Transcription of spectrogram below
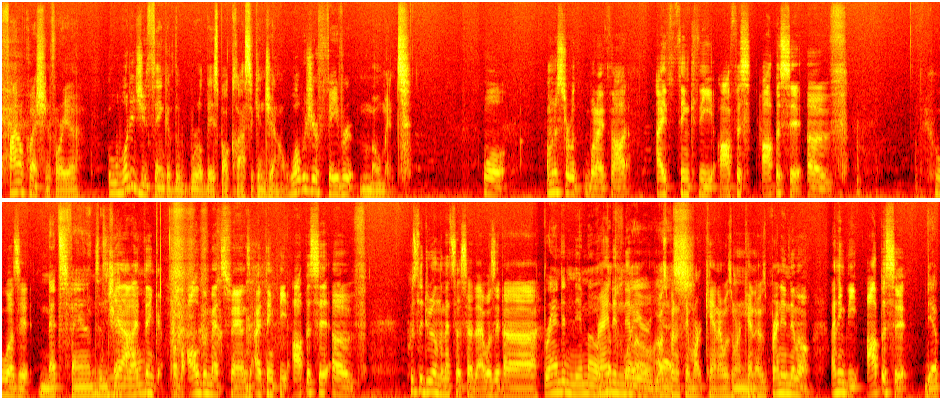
final question for you. What did you think of the World Baseball Classic in general? What was your favorite moment? Well, I'm gonna start with what I thought. I think the office opposite of who was it? Mets fans in general? Yeah, I think of all the Mets fans, I think the opposite of who's the dude on the Mets that said that? Was it uh Brandon Nimmo. Brandon player, Nimmo? I was about to say Mark Canha. It was Mark Mm. Canha. It was Brandon Nimmo. I think the opposite Yep.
